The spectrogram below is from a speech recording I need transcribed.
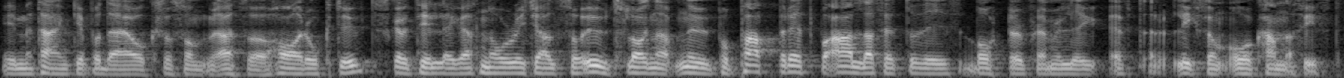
Med tanke på det också som alltså, har åkt ut, ska vi tilläggas. Norwich alltså utslagna nu på pappret på alla sätt och vis borta ur Premier League efter, liksom, och hamna sist.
